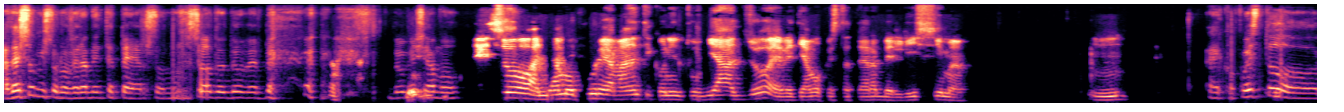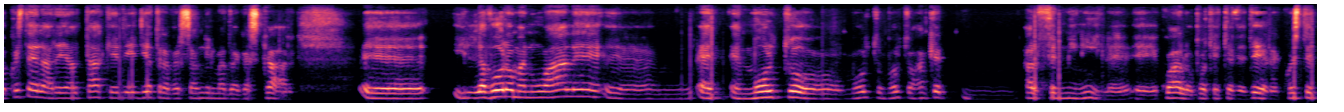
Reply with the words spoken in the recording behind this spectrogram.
adesso mi sono veramente perso, non so da dove, dove siamo. Adesso andiamo pure avanti con il tuo viaggio e vediamo questa terra bellissima. Mm. Ecco, questo, questa è la realtà che vedi attraversando il Madagascar. Eh, il lavoro manuale eh, è, è, molto, molto, molto anche mh, al femminile e qua lo potete vedere. Queste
